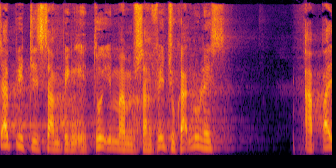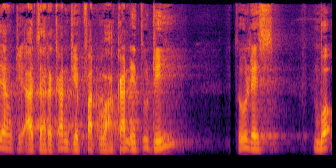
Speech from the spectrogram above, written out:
Tapi di samping itu Imam Syafi'i juga nulis. Apa yang diajarkan, difatwakan itu ditulis. Mbok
